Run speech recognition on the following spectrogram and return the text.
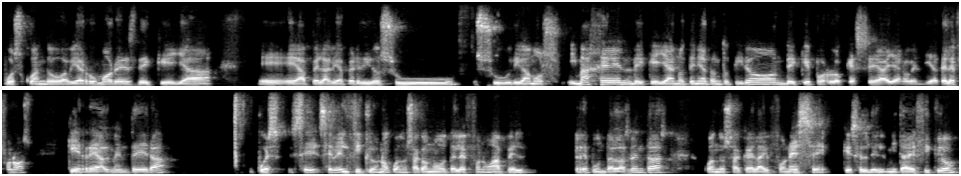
Pues cuando había rumores de que ya eh, Apple había perdido su, su, digamos, imagen, de que ya no tenía tanto tirón, de que por lo que sea ya no vendía teléfonos, que realmente era pues se, ve el ciclo, ¿no? Cuando saca un nuevo teléfono, Apple repunta las ventas, cuando saca el iPhone S, que es el de mitad de ciclo,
